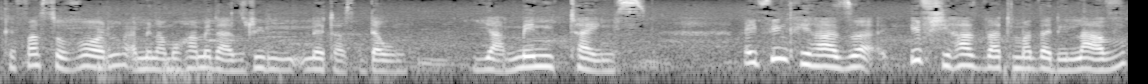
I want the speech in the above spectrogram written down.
Okay, first of all, I mean, Mohamed has really let us down. Yeah, many times. I think he has, uh, if she has that motherly love,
